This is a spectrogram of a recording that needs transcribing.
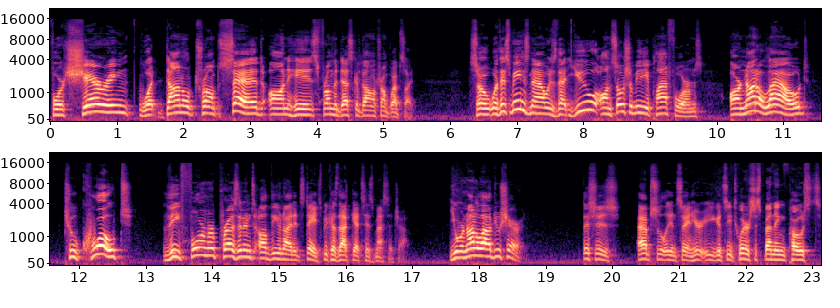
for sharing what Donald Trump said on his From the Desk of Donald Trump website. So, what this means now is that you on social media platforms are not allowed to quote the former president of the United States because that gets his message out. You are not allowed to share it. This is absolutely insane. Here you can see Twitter suspending posts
